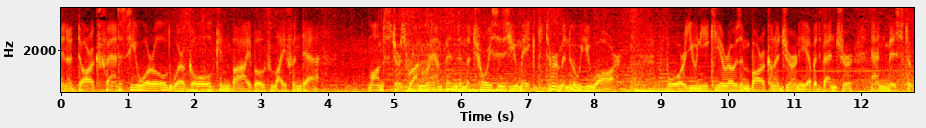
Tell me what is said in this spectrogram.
In a dark fantasy world where gold can buy both life and death, monsters run rampant and the choices you make determine who you are. Four unique heroes embark on a journey of adventure and mystery.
